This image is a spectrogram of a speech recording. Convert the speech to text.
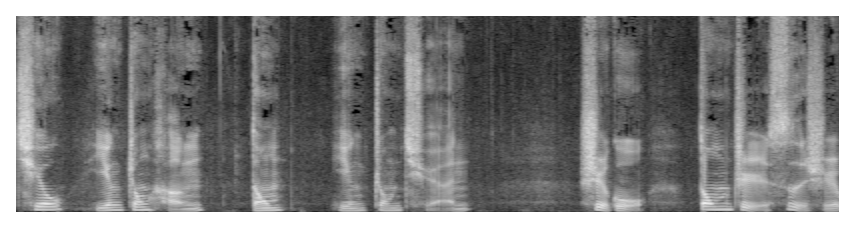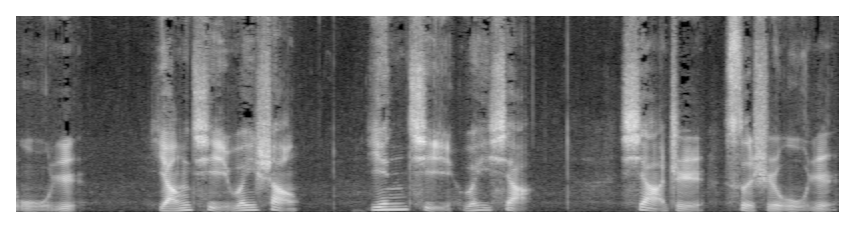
秋应中衡，冬应中全。是故冬至四十五日，阳气微上，阴气微下；夏至四十五日，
